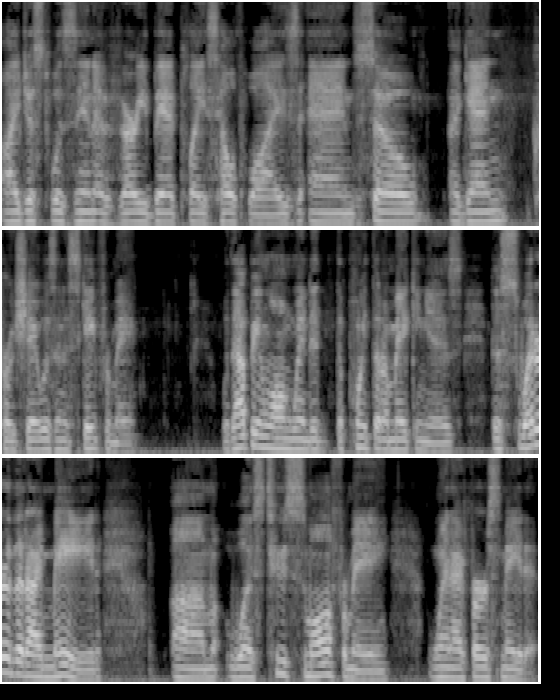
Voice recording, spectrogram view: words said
I just was in a very bad place health wise. And so, again, crochet was an escape for me. Without being long winded, the point that I'm making is the sweater that I made um, was too small for me when I first made it.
